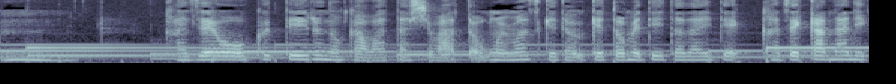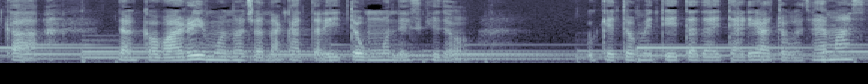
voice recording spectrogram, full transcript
うん。風を送っているのか私はと思いますけど受け止めていただいて風か何かなんか悪いものじゃなかったらいいと思うんですけど受け止めていただいてありがとうございます。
